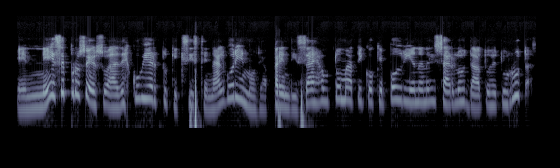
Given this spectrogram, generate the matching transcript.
En ese proceso has descubierto que existen algoritmos de aprendizaje automático que podrían analizar los datos de tus rutas,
